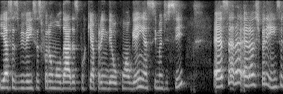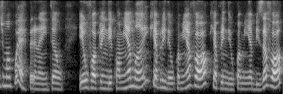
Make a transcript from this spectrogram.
e essas vivências foram moldadas porque aprendeu com alguém acima de si essa era, era a experiência de uma puérpera, né? Então, eu vou aprender com a minha mãe, que aprendeu com a minha avó, que aprendeu com a minha bisavó,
